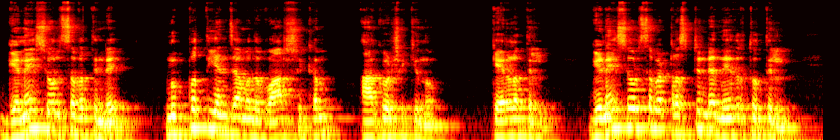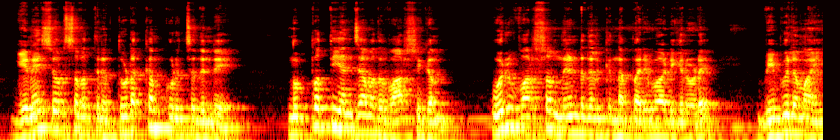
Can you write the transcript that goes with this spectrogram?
ഗണേശോത്സവത്തിന്റെ മുപ്പത്തിയഞ്ചാമത് വാർഷികം ആഘോഷിക്കുന്നു. കേരളത്തിൽ ഗണേശോത്സവ ട്രസ്റ്റിന്റെ നേതൃത്വത്തിൽ ഗണേശോത്സവത്തിന് തുടക്കം കുറിച്ചതിന്റെ മുപ്പത്തിയഞ്ചാമത് വാർഷികം ഒരു വർഷം നീണ്ടു നിൽക്കുന്ന പരിപാടികളോടെ വിപുലമായി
